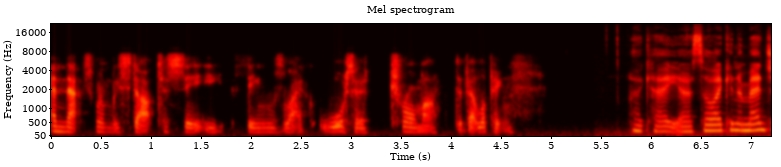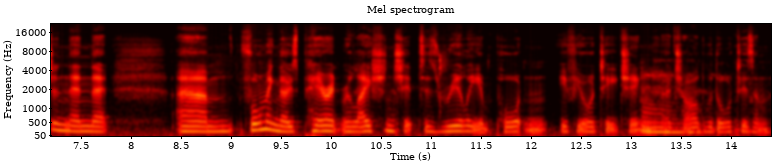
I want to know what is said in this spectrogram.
And that's when we start to see things like water trauma developing. Okay uh, so i can imagine then that um, forming those parent relationships is really important if you're teaching mm. a child with autism.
